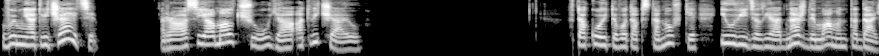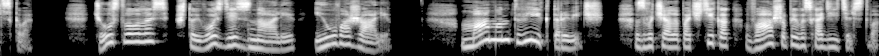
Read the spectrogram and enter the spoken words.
«Вы мне отвечаете?» «Раз я молчу, я отвечаю». В такой-то вот обстановке и увидел я однажды Мамонта Дальского. Чувствовалось, что его здесь знали и уважали. «Мамонт Викторович!» звучало почти как «Ваше превосходительство».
